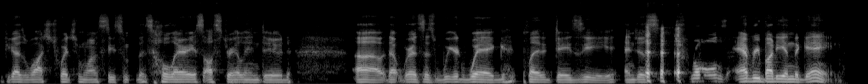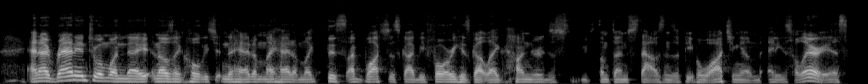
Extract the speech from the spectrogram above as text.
if you guys watch Twitch and want to see some this hilarious Australian dude uh, that wears this weird wig, play DayZ, and just trolls everybody in the game. And I ran into him one night, and I was like, "Holy shit!" In the head of my head, I'm like, "This." I've watched this guy before. He's got like hundreds, sometimes thousands of people watching him, and he's hilarious.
